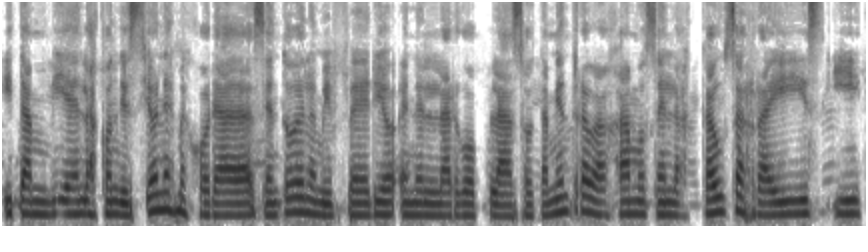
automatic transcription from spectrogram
y también las condiciones mejoradas en todo el hemisferio en el largo plazo. También trabajamos en las causas raíz y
